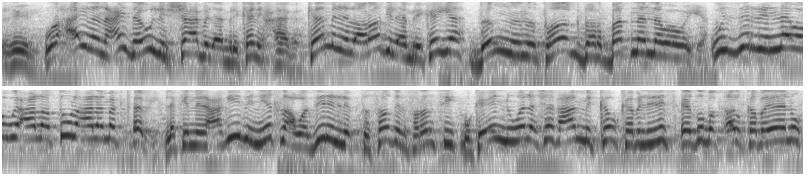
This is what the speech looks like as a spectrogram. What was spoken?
غيري. وراح قايل أنا عايز أقول للشعب الأمريكاني حاجة. كامل الأراضي الأمريكية ضمن نطاق ضرباتنا النووية والزر النووي على طول على مكتبي. لكن العجيب إن يطلع وزير الاقتصاد الفرنسي وكأنه ولا شاف عم الكوكب اللي لسه يا دوبك ألقى بيانه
